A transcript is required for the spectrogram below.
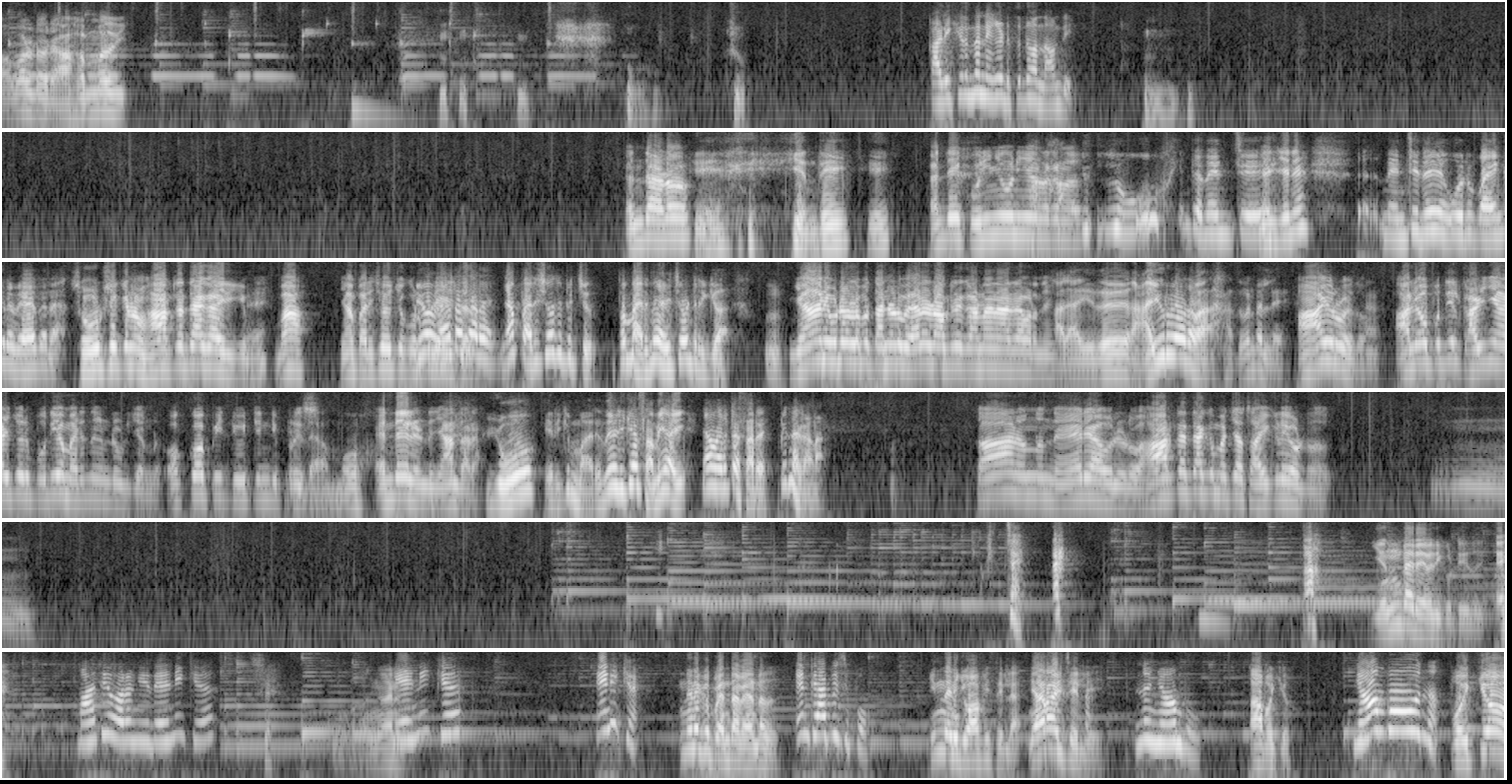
അവളുടെ ഒരു അഹമ്മതി. കളിക്കണം നിങ്ങൾ എടുത്തിട്ട് വന്നാ മതി. എന്താടോ? ഏ, എന്തേ? എന്തേ കുനിഞ്ഞു കുനിഞ്ഞു നടക്കണത്? അയ്യോ എന്റെ നെഞ്ച്. നെഞ്ചിന്? നെഞ്ചിന് ഒരു ഭയങ്കര വേദന. സൂക്ഷിക്കണം ഹാർട്ട് അറ്റാക്ക് ആയിരിക്കും. വാ ഞാൻ പരിശോധിച്ച് അയ്യോ വേണ്ട സാറേ ഞാൻ പരിശോധിപ്പിച്ചു. ഇപ്പൊ മരുന്ന് കഴിച്ചോണ്ടിരിക്കുക ഞാൻ ഇവിടെ ഉള്ളപ്പോ തന്നോട് വേറെ ഡോക്ടറെ കാണാൻ ആരാ പറഞ്ഞു? അല്ല ഇത് ആയുർവേദമാ അതുകൊണ്ടല്ലേ. ആയുർവേദം. അലോപ്പതിയിൽ കഴിഞ്ഞ ആഴ്ച ഒരു പുതിയ മരുന്ന് കണ്ടുപിടിച്ചിട്ടുണ്ട്. ഒക്കോപി ടു ട്വന്റി പ്രിസ്. അമ്മോ. എന്റെ കയ്യിലുണ്ട് ഞാൻ തരാം. അയ്യോ എനിക്ക് മരുന്ന് കഴിക്കാൻ സമയമായി ഞാൻ വരട്ടെ സാറേ പിന്നെ കാണാം. താനൊന്നും നേരെ ആവൂലോ ഹാർട്ട് അറ്റാക്ക് വെച്ചാ സൈക്കിളിൽ ഓട്ടുന്നത്. എന്താ രേവതി കുട്ടി ഇത് ഏ? മതി ഉറങ്ങിയത് എനിക്ക്. എനിക്ക്. എനിക്ക്. നിനക്ക് ഇപ്പൊ എന്താ വേണ്ടത്? എന്റെ ഓഫീസിൽ പോ. ഇന്ന് എനിക്ക് ഓഫീസില്ല. ഞായറാഴ്ച അല്ലേ ഇന്ന് ഞാൻ പോവും. ആ പൊയ്ക്കോ. ഞാൻ പോവുന്നു. പൊയ്ക്കോ?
